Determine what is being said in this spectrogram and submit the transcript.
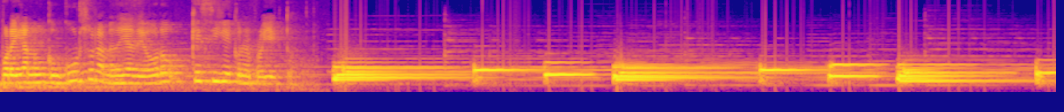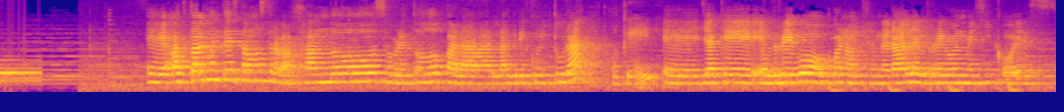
por ahí ganó un concurso, la medalla de oro. ¿Qué sigue con el proyecto? Actualmente estamos trabajando sobre todo para la agricultura, okay. eh, ya que el riego, bueno, en general el riego en México es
